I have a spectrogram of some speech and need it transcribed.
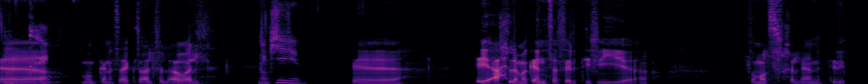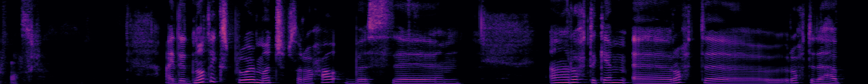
okay أه، ممكن أسألك سؤال في الأول؟ أكيد. أه، إيه أحلى مكان سافرتي فيه في مصر؟ خلينا نبتدي في مصر. I did not explore much بصراحة بس آم، أنا رحت كام آه، رحت آه، رحت دهب.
